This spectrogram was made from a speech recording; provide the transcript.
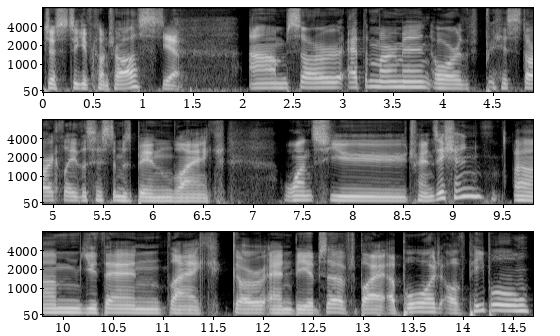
just to give contrast. Yeah. Um, so at the moment, or historically, the system has been like once you transition, um, you then like go and be observed by a board of people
